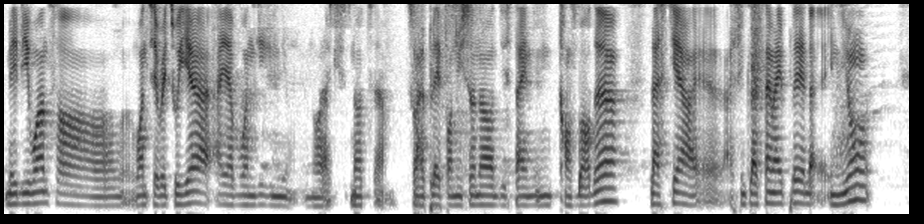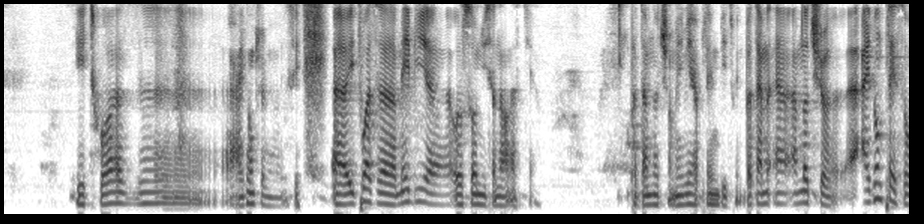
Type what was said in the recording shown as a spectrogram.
maybe once or once every two year I have one gig in Lyon. You know, like it's not. Um, so I play for Nuits this time in Transbordeur. Last year, I, uh, I think last time I played in Lyon, it was uh, I don't remember. You see, uh, it was uh, maybe uh, also Nuits sonores last year. But I'm not sure. Maybe I play in between. But I'm uh, I'm not sure. I don't play so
